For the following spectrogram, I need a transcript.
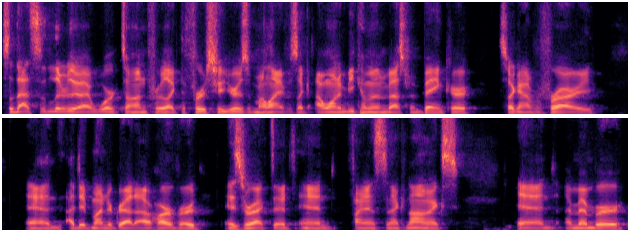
So that's literally what I worked on for like the first few years of my life. It's like, I want to become an investment banker so I can have a Ferrari. And I did my undergrad at Harvard, is directed in finance and economics. And I remember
